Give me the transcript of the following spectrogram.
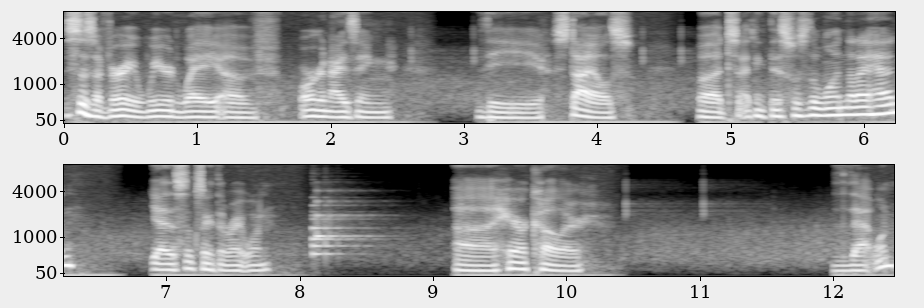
This is a very weird way of organizing the styles, but I think this was the one that I had. Yeah, this looks like the right one. Uh, hair color. That one.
